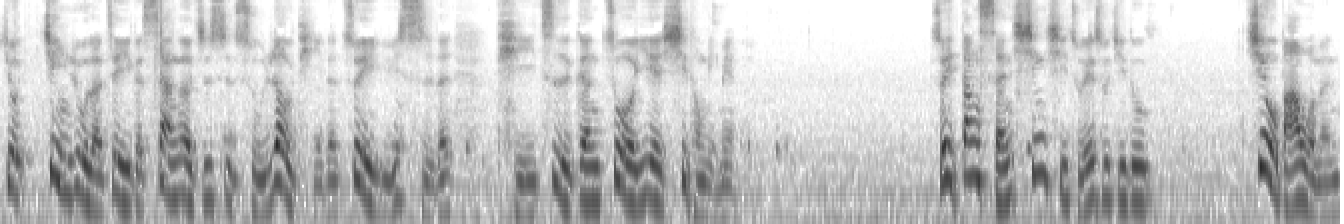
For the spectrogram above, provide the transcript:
就进入了这一个善恶之事属肉体的罪与死的体制跟作业系统里面。所以，当神兴起主耶稣基督，就把我们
